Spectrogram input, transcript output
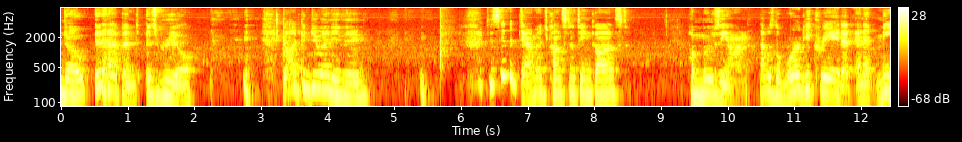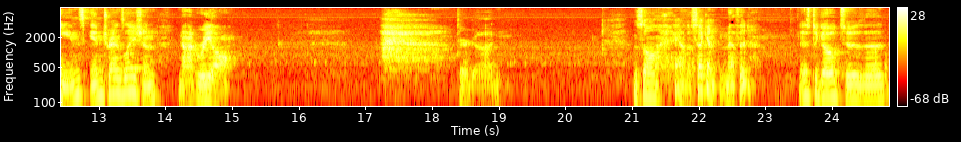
no, it happened. It's real. God can do anything. do you see the damage Constantine caused? Homoousion. That was the word he created, and it means, in translation, not real. Dear God. And so, yeah, the second method is to go to the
